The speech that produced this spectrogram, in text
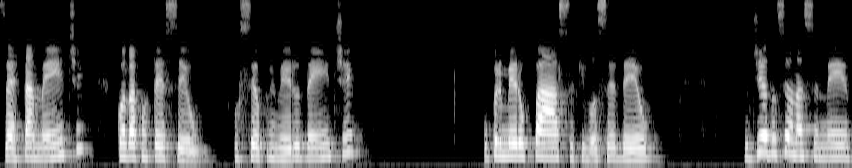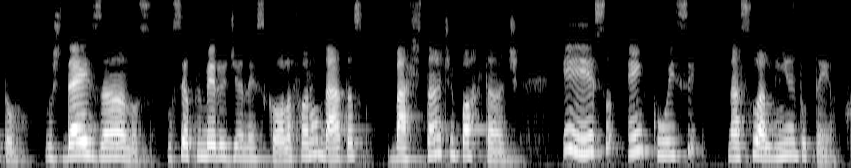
Certamente, quando aconteceu o seu primeiro dente, o primeiro passo que você deu, o dia do seu nascimento, os 10 anos, o seu primeiro dia na escola foram datas bastante importantes e isso inclui-se na sua linha do tempo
